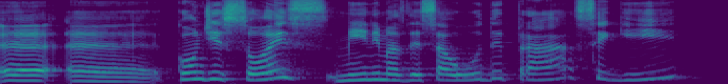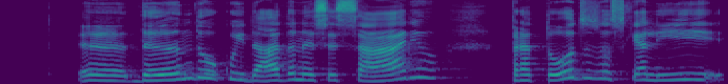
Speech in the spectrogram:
uh, condições mínimas de saúde para seguir uh, dando o cuidado necessário para todos os que ali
